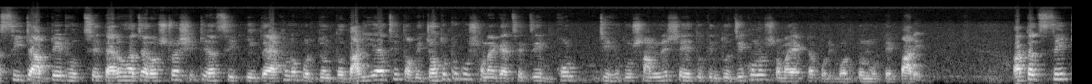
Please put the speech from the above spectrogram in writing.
সিট আপডেট হচ্ছে, তেরো হাজার অষ্টআশিটা সিট কিন্তু এখনও পর্যন্ত দাঁড়িয়ে আছে। তবে যতটুকু শোনা গেছে যে ভোট যেহেতু সামনে, সেহেতু কিন্তু যে কোনো সময় একটা পরিবর্তন হতে পারে। অর্থাৎ সিট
